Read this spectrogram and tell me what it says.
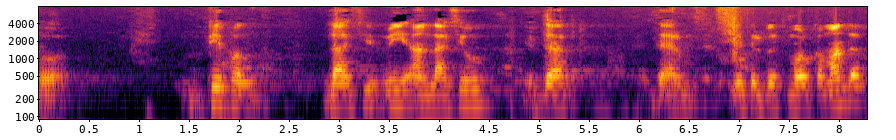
oh, people like you, me and like you, if they're they're little bit more commander,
